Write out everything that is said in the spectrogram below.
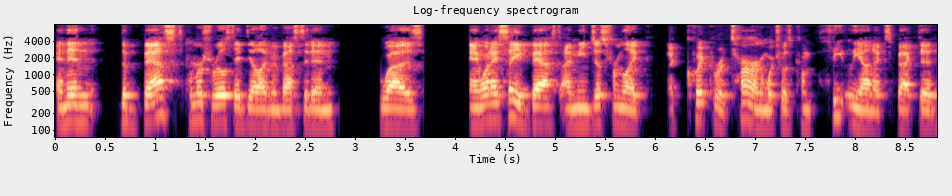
And then the best commercial real estate deal I've invested in was, and when I say best, I mean just from like a quick return, which was completely unexpected.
